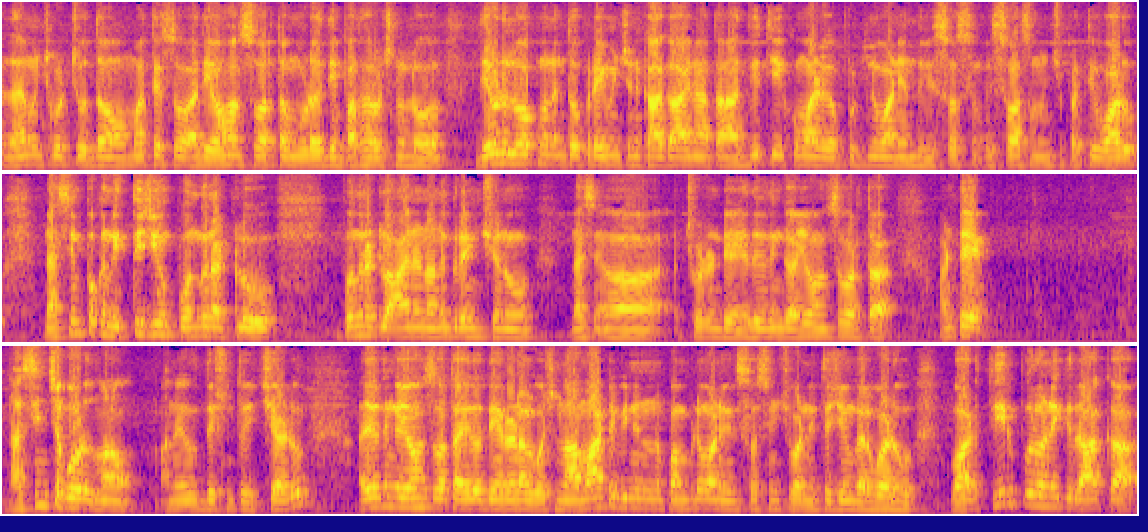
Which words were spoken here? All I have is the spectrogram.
దాని గురించి కూడా చూద్దాం. మతేసు అది యోహన్ స్వార్థ మూడో అధ్యాయం దేవుడు లోకమును ఎంతో ప్రేమించిన కాగా ఆయన తన అద్వితీయ కుమారుడిగా పుట్టిన వాడిని ఎందు విశ్వాసం విశ్వాసం నుంచి ప్రతి వాడు నశింపక నిత్య జీవం పొందినట్లు పొందినట్లు ఆయనను అనుగ్రహించను. నశి చూడండి అదే విధంగా యోహన్ స్వార్థ అంటే నశించకూడదు మనం అనే ఉద్దేశంతో ఇచ్చాడు. అదేవిధంగా యోహన్ స్వార్థ ఐదో ఇరవై నాలుగు వచ్చిన నా మాట విని నన్ను పంపిన వాడిని విశ్వసించి వాడు నిత్యజీవం కలవాడు గలవాడు. వాడు తీర్పులోనికి రాక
